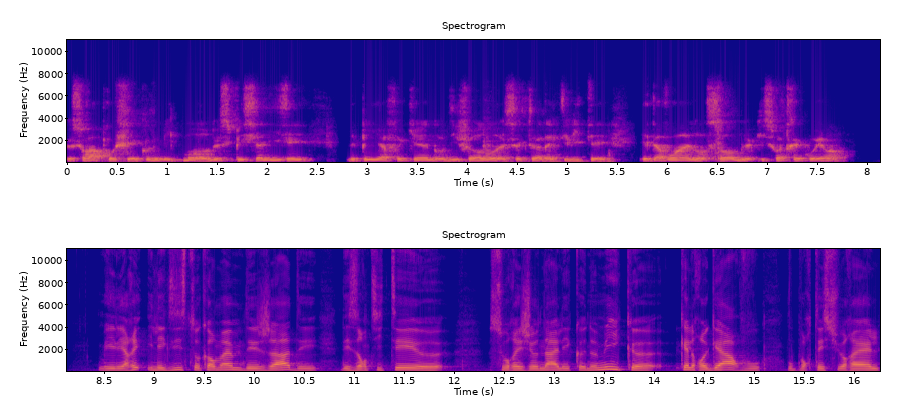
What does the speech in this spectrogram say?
de se rapprocher économiquement, de spécialiser les pays africains dans différents secteurs d'activité et d'avoir un ensemble qui soit très cohérent. Mais il existe quand même déjà des, entités euh, sous-régionales économiques. Quel regard vous, portez sur elles?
